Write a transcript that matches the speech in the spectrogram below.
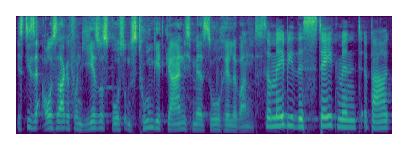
Ist diese Aussage von Jesus, wo es ums Tun geht, gar nicht mehr so relevant. So maybe this statement about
